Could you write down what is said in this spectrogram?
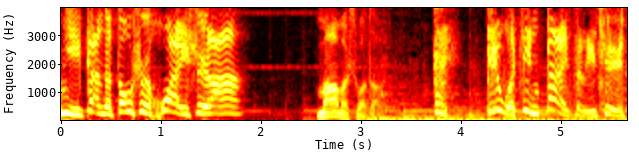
你干的都是坏事啦！妈妈说道。“哎，给我进袋子里去！”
